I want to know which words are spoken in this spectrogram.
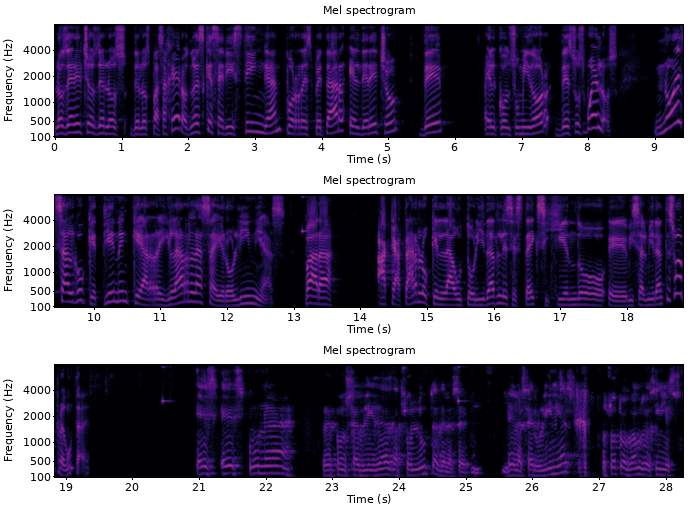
los derechos de los, de los pasajeros, no es que se distingan por respetar el derecho de el consumidor de sus vuelos. ¿No es algo que tienen que arreglar las aerolíneas para acatar lo que la autoridad les está exigiendo, eh, vicealmirante? Es una pregunta. ¿eh? Es, es una responsabilidad absoluta de las, de las aerolíneas. Nosotros vamos a decirles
